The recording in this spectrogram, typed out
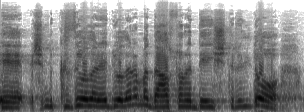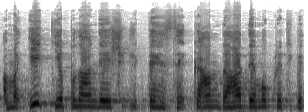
e, şimdi kızıyorlar ediyorlar ama daha sonra değiştirildi o. Ama ilk yapılan değişiklikte HSK'nın daha demokratik bir...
